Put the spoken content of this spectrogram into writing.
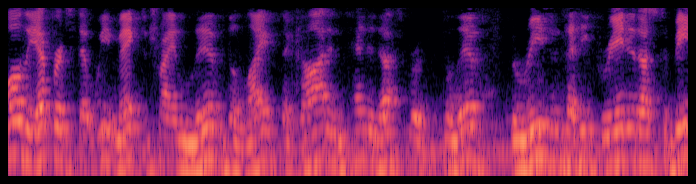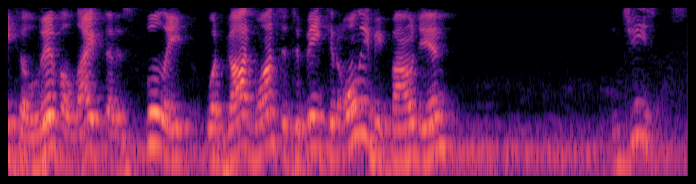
all the efforts that we make to try and live the life that God intended us for to live, the reasons that He created us to be, to live a life that is fully what God wants it to be, can only be found in, in Jesus.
